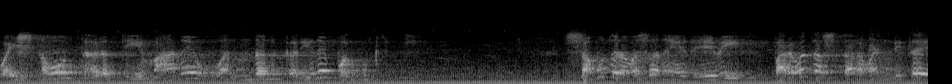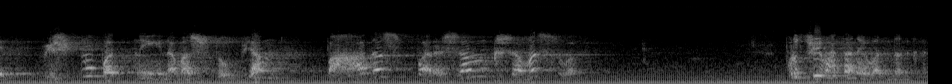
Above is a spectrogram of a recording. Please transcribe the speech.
વૈષ્ણવો ધરતી માને વંદન કરીને પગ મૂકે છે. સમુદ્ર વસને દેવી પર્વત સ્તર મંડિતે વિષ્ણુ પત્ની નમસ્તુભ્યમ પાદ ક્ષમસ્વ પૃથ્વી માતાને વંદન કરે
